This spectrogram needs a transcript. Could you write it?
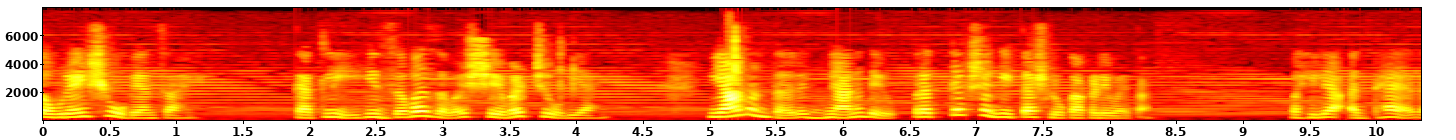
चौऱ्याऐंशी ओव्यांचा आहे. त्यातली ही जवळजवळ शेवटची ओवी आहे. यानंतर ज्ञानदेव प्रत्यक्ष गीता श्लोकाकडे वळतात. पहिल्या अध्यायात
